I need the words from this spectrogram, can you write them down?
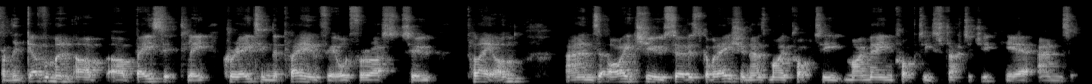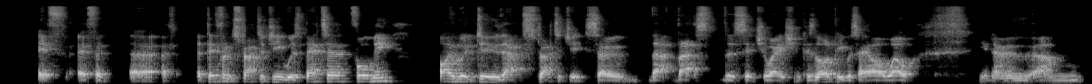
And the government are, are basically creating the playing field for us to play on. And I choose service accommodation as my property, my main property strategy here. And if if a, a, a different strategy was better for me, I would do that strategy. So that that's the situation. Because a lot of people say, "Oh well, you know, um,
